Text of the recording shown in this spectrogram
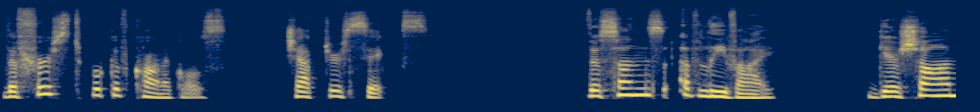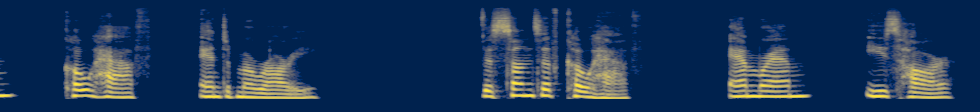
The first book of Chronicles, chapter 6. The sons of Levi, Gershon, Kohath, and Merari. The sons of Kohath, Amram, Izhar,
